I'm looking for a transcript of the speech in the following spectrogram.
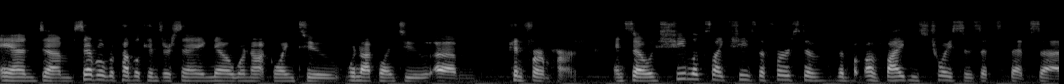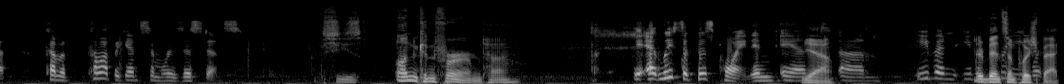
and um, several Republicans are saying no, we're not going to we're not going to um, confirm her. And so she looks like she's the first of the of Biden's choices that's that's uh, come up, come up against some resistance. She's unconfirmed, huh? At least at this point, and and Yeah. um, even even There'd been some pushback.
